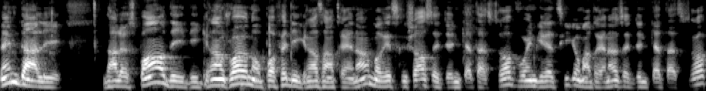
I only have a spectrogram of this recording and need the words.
même dans les, dans le sport, des, grands joueurs n'ont pas fait des grands entraîneurs. Maurice Richard, c'était une catastrophe. Wayne Gretzky comme entraîneur, c'était une catastrophe.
